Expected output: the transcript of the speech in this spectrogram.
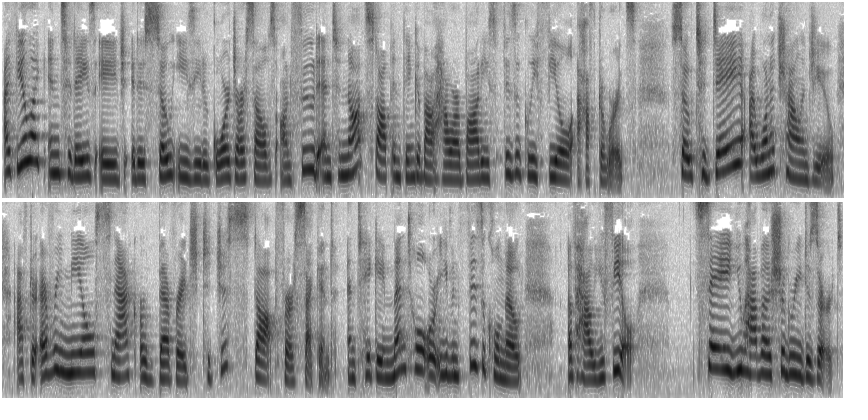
I feel like in today's age, it is so easy to gorge ourselves on food and to not stop and think about how our bodies physically feel afterwards. So today, I want to challenge you after every meal, snack, or beverage to just stop for a second and take a mental or even physical note of how you feel. Say you have a sugary dessert.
